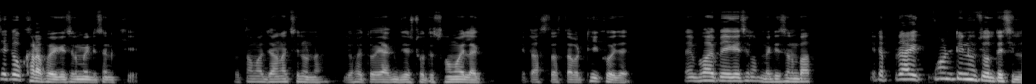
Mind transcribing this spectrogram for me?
থেকেও খারাপ হয়ে গেছিল মেডিসিন খেয়ে। তো আমার জানা ছিল না যে হয়তো অ্যাডজাস্ট হতে সময় লাগে, এটা আস্তে আস্তে আবার ঠিক হয়ে যায়। আমি ভয় পেয়ে গেছিলাম মেডিসিন বাদ। এটা প্রায় কন্টিনিউ চলতেছিল।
